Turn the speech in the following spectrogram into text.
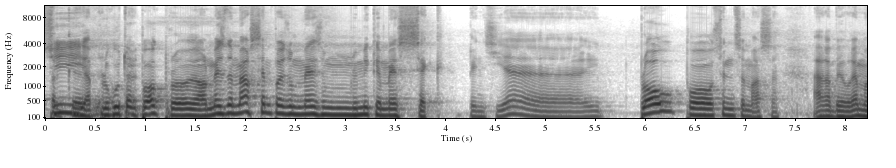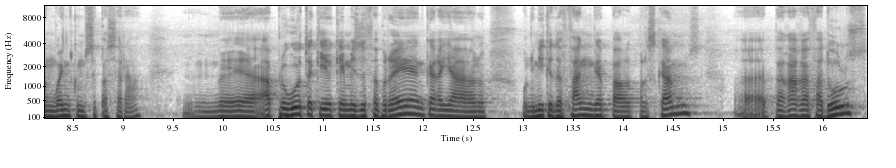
Sí, perquè, ha plogut un poc, però el mes de març sempre és un mes una mica més sec. Pensi, eh? Plou, però sense massa. Ara veurem enguany com se passarà. Ha plogut aquí aquell mes de febrer, encara hi ha una, mica de fanga per, pels camps, eh, per ara fa dolç,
